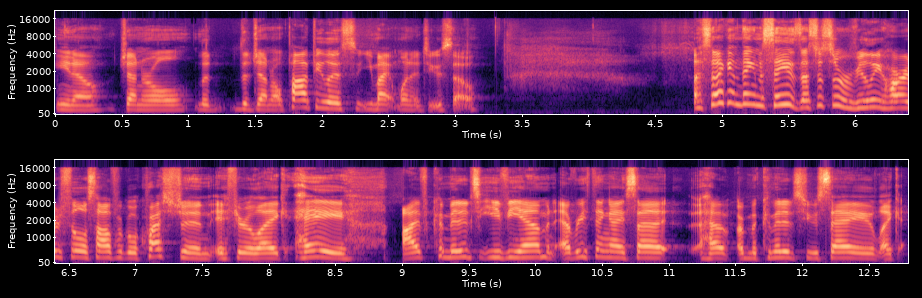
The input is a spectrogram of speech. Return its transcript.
you know, general the, the general populace, you might want to do so. A second thing to say is that's just a really hard philosophical question. If you're like, hey, I've committed to EVM and everything I said have, I'm committed to say, like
